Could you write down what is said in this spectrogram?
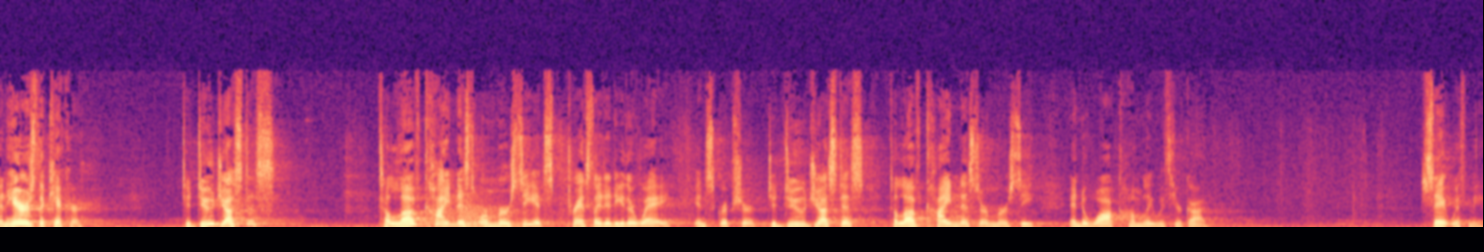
And here's the kicker to do justice, to love kindness or mercy, it's translated either way in Scripture, to do justice, to love kindness or mercy, and to walk humbly with your God. Say it with me.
